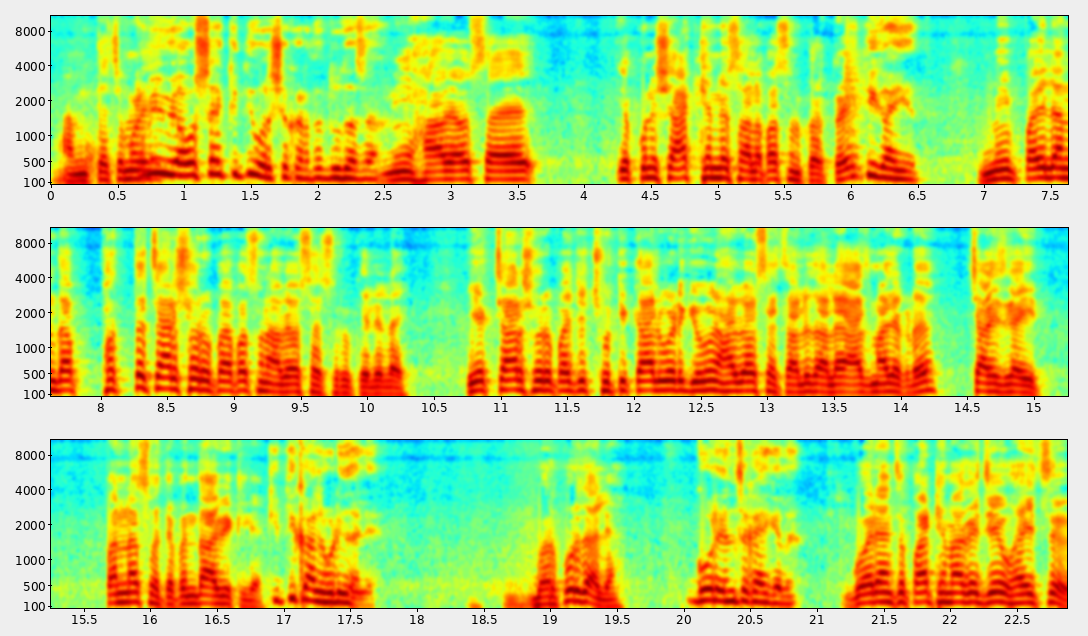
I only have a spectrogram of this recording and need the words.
आणि त्याच्यामुळे तुम्ही व्यवसाय किती वर्ष करता दुधाचा? मी हा व्यवसाय एकोणीसशे अठ्ठ्याण्णव सालापासून करतोय. किती गायी आहेत? मी पहिल्यांदा फक्त चारशे रुपयापासून हा व्यवसाय सुरू केलेला आहे. एक चारशे रुपयाची छोटी कालवड घेऊन हा व्यवसाय चालू झाला आहे आज माझ्याकडं चाळीस गाईत पन्नास होत्या पण दहा विकल्या. किती कालवडी झाल्या? भरपूर झाल्या. गोर यांचं काय केलं? गोऱ्यांचं पाठीमागं जे व्हायचं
